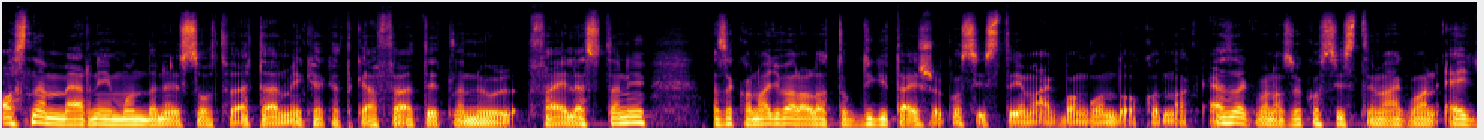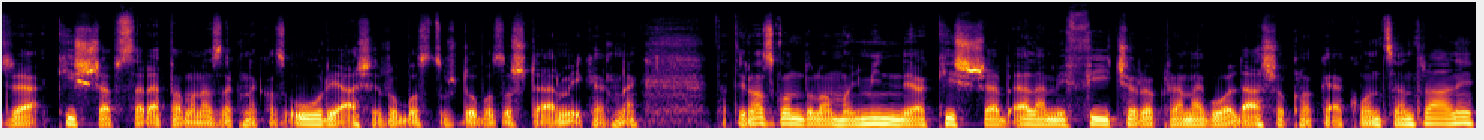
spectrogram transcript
Azt nem merném mondani, hogy szoftvertermékeket kell feltétlenül fejleszteni. Ezek a nagyvállalatok digitális ökoszisztémákban gondolkodnak. Ezekben az ökoszisztémákban egyre kisebb szerepe van ezeknek az óriási, robosztus dobozos termékeknek. Tehát én azt gondolom, hogy minél kisebb elemi feature-ökre, megoldásokra kell koncentrálni,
